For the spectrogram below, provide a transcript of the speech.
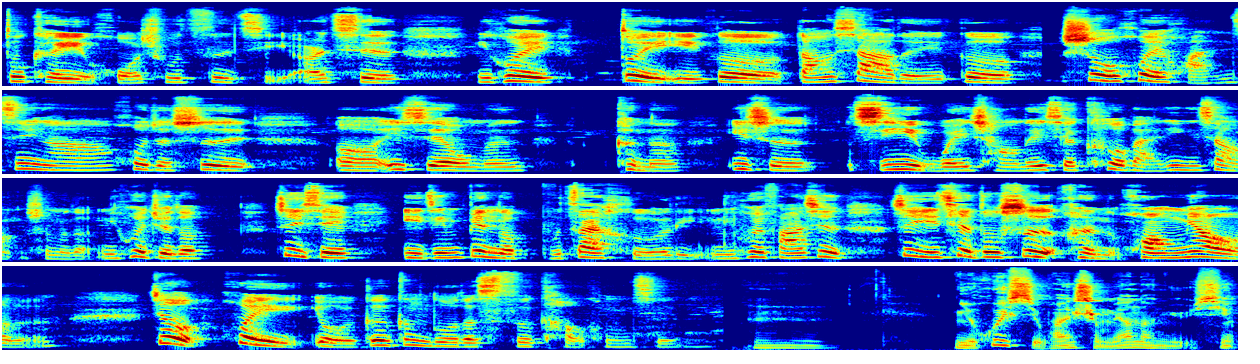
都可以活出自己，而且你会对一个当下的一个社会环境啊，或者是呃一些我们可能一直习以为常的一些刻板印象什么的，你会觉得。这些已经变得不再合理，你会发现这一切都是很荒谬的，就会有一个更多的思考空间。嗯，你会喜欢什么样的女性？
